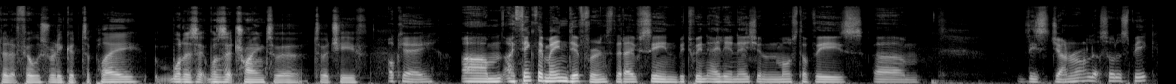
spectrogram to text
that it feels really good to play. What is it? What is it trying to uh, to achieve? Okay. Um, I think the main difference that I've seen between Alienation and most of these um, this genre, so to speak,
